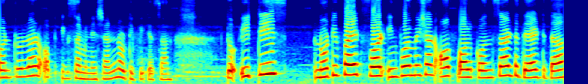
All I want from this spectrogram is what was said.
controller of examination notification তো it is notified for information of all concert that all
